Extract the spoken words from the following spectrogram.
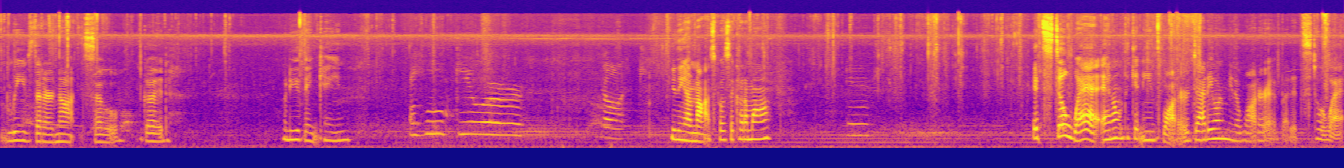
leaves that are not so good. What do you think, Kane? I think you're not. You think I'm not supposed to cut them off? Yeah. It's still wet. I don't think it needs water. Daddy wanted me to water it, but it's still wet.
